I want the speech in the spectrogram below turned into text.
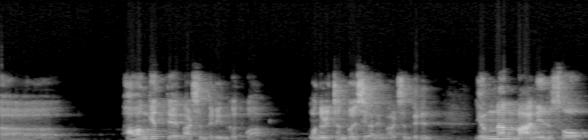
어, 화왕계 때 말씀드린 것과 오늘 전번 시간에 말씀드린 영남 만인소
